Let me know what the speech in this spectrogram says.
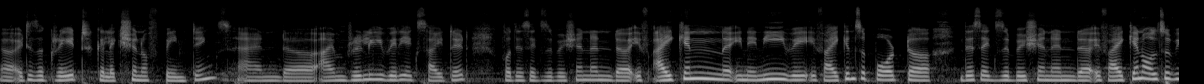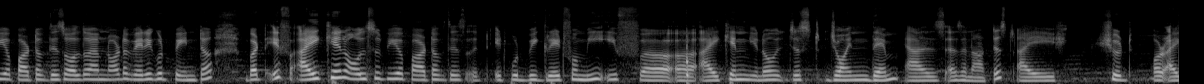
uh, it is a great collection of paintings, and uh, I'm really very excited for this exhibition. And uh, if I can, in any way, if I can support uh, this exhibition, and uh, if I can also be a part of this, although I'm not a very good painter, but if I can also be a part of this, it, it would be great for me if uh, uh, I can, you know, just join them as as an artist. I should or I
